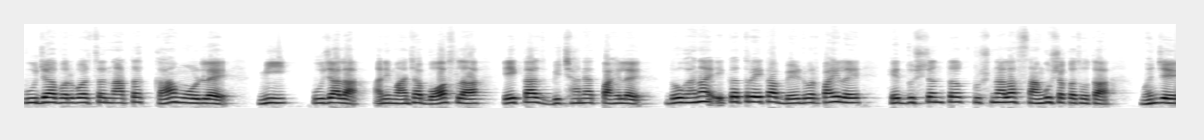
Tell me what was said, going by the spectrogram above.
पूजाबरोबरचं नातं का मोडलंय? मी पूजाला आणि माझ्या बॉसला एकाच बिछाण्यात पाहिलंय. दोघांना एकत्र एका बेडवर पाहिलंय हे दुष्यंत कृष्णाला सांगू शकत होता. म्हणजे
